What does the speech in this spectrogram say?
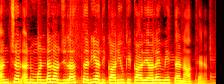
अंचल अनुमंडल और जिला स्तरीय अधिकारियों के कार्यालय में तैनात हैं।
